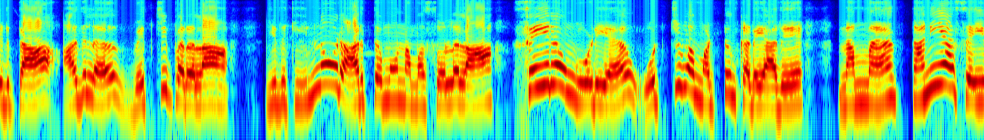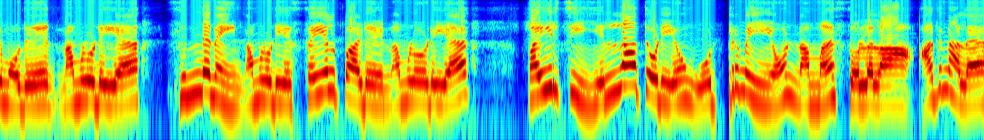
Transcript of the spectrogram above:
எடுத்தா அதில் வெற்றி பெறலாம். இதுக்கு இன்னொரு அர்த்தமும் நம்ம சொல்லலாம். செய்கிறவங்களுடைய ஒற்றுமை மட்டும் கிடையாது. நம்ம தனியாக செய்யும் போது நம்மளுடைய சிந்தனை நம்மளுடைய செயல்பாடு நம்மளுடைய பயிற்சி எல்லாத்தோடையும் ஒற்றுமையும் நம்ம சொல்லலாம். அதனால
